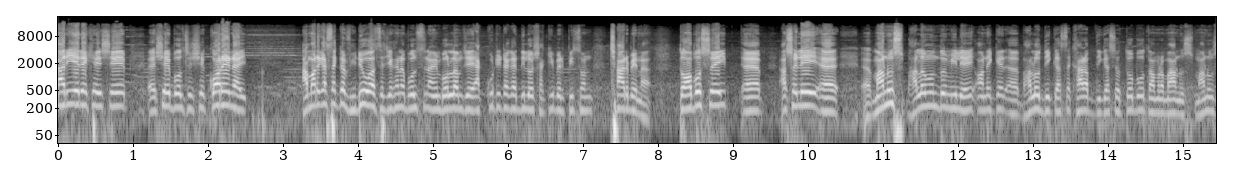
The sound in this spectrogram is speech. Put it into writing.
দাঁড়িয়ে রেখে সে সে বলছে সে করে নাই। আমার কাছে একটা ভিডিও আছে যেখানে বলছিলাম আমি বললাম যে এক কোটি টাকা দিল সাকিবের পিছন, ছাড়বে না। তো অবশ্যই আসলে মানুষ ভালো মন্দ মিলে অনেকের ভালো দিক আছে, খারাপ দিক আছে, তবুও তো আমরা মানুষ মানুষ,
